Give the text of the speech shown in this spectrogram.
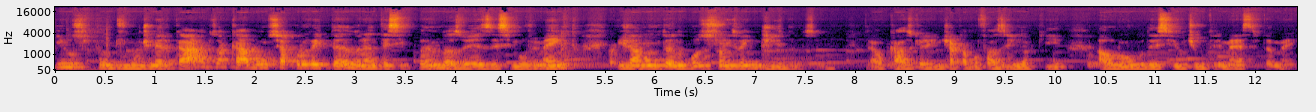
e os fundos multimercados acabam se aproveitando, né, antecipando às vezes esse movimento e já montando posições vendidas. Né? É o caso que a gente acabou fazendo aqui ao longo desse último trimestre também.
